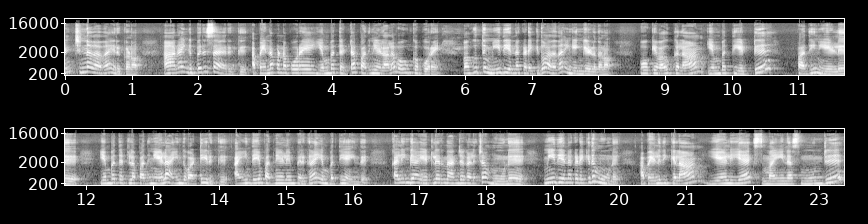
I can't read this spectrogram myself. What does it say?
எண் சின்னதாக தான் இருக்கணும். ஆனால் இங்கே பெருசாக இருக்குது அப்போ என்ன பண்ண போகிறேன் எண்பத்தெட்டை பதினேழால் வகுக்க போகிறேன் வகுத்து மீதி என்ன கிடைக்குதோ அதை தான் நீங்கள் இங்கே எழுதணும். ஓகே வகுக்கலாம். எண்பத்தி எட்டு பதினேழு. எண்பத்தெட்டில் பதினேழு ஐந்து வாட்டி இருக்குது ஐந்தையும் பதினேழையும் பெருக்கினா எண்பத்தி ஐந்து. கலிங்க எட்டில் இருந்து அஞ்சை கழிச்சா மூணு. மீதி என்ன கிடைக்குது? மூணு. அப்போ எழுதிக்கலாம். ஏழு எக்ஸ் மைனஸ் மூன்று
